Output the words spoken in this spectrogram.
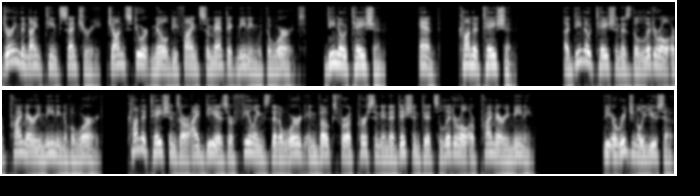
During the 19th century, John Stuart Mill defined semantic meaning with the words, "...denotation", and "...connotation". A denotation is the literal or primary meaning of a word. Connotations are ideas or feelings that a word invokes for a person in addition to its literal or primary meaning. The original use of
